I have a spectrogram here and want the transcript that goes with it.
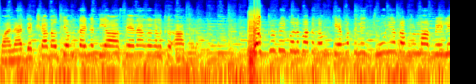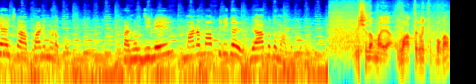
വയനാട് രക്ഷാദൌത്യം കഴിഞ്ഞെത്തിയ സേനാംഗങ്ങൾക്ക് ആദരം. ഡോക്ടറുടെ കൊലപാതകം കേരളത്തിലെ ജൂനിയർ ഡോക്ടർമാർ വെള്ളിയാഴ്ച പണിമുടക്കും. കണ്ണൂർ ജില്ലയിൽ മണമാപ്പിനികൾ വ്യാപകമാകുന്നു. വിശദമായ വാർത്തകളിലേക്ക് പോകാം.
